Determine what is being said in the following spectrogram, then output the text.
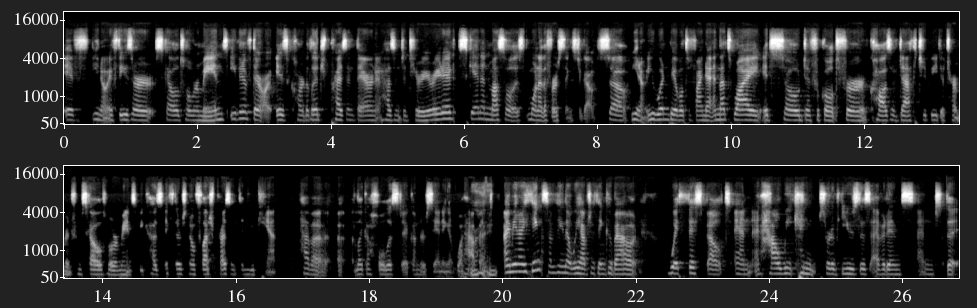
if you know if these are skeletal remains even if there are, is cartilage present there and it hasn't deteriorated skin and muscle is one of the first things to go. So you know you wouldn't be able to find it. And that's why it's so difficult for cause of death to be determined from skeletal remains because if there's no flesh present then you can't have a, a, like a holistic understanding of what happened. Right. I mean, I think something that we have to think about with this belt and and how we can sort of use this evidence and the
